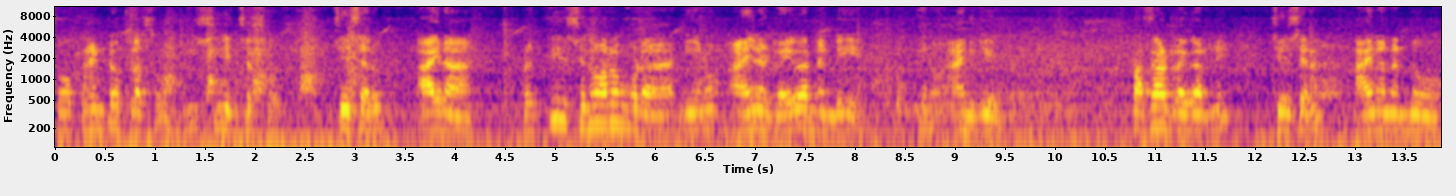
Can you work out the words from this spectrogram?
సూపరింటో ప్లస్ ఈసీహెచ్ఎస్ చేశారు. ఆయన ప్రతి శనివారం కూడా నేను ఆయన డ్రైవర్నండి నేను ఆయనకి పర్సనల్ డ్రైవర్ని చేశాను. ఆయన నన్ను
